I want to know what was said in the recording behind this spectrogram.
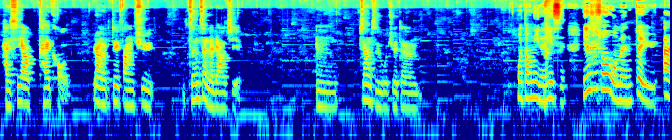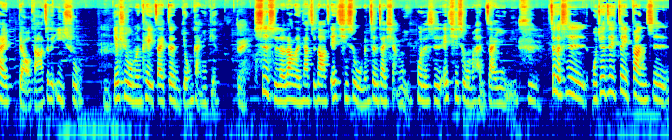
还是要开口，让对方去真正的了解。嗯，这样子我觉得，我懂你的意思，也就是说，我们对于爱表达这个艺术，嗯，也许我们可以再更勇敢一点。对，适时的让人家知道，哎，其实我们正在想你，或者是哎，其实我们很在意你。是，这个是我觉得这这一段是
